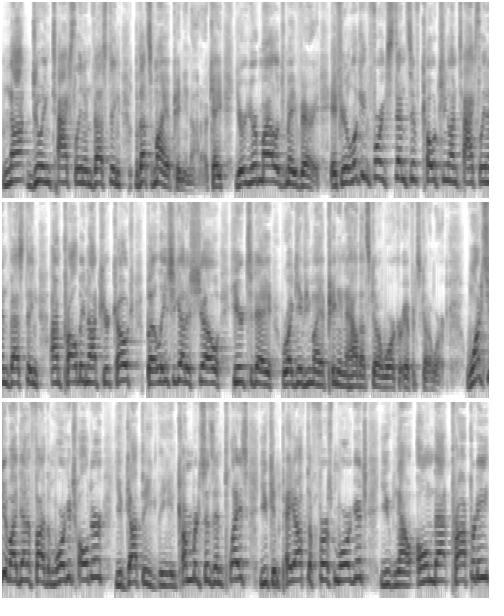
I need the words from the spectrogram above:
not doing tax lien investing, but that's my opinion on it, okay? Your, your mileage may vary. If you're looking for extensive coaching on tax lien investing, I'm probably not your coach, but at least you got a show here today where I give you my opinion on how that's gonna work or if it's gonna work. Once you've identified the mortgage holder, you've got the, the encumbrances in place, you can pay off the first mortgage. You now own that property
